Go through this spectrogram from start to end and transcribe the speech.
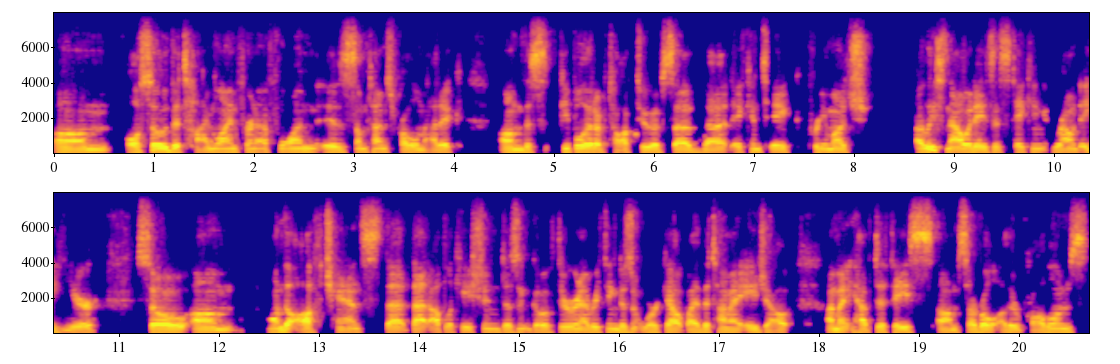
Um, also, the timeline for an F1 is sometimes problematic. Um, this people that I've talked to have said that it can take pretty much, at least nowadays, it's taking around a year. So um, on the off chance that that application doesn't go through and everything doesn't work out by the time I age out, I might have to face um, several other problems.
